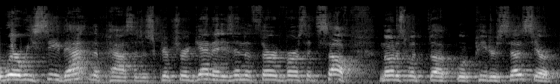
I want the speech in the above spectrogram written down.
where we see that in the passage of Scripture, again, is in the third verse itself. Notice what, uh, what Peter says here.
